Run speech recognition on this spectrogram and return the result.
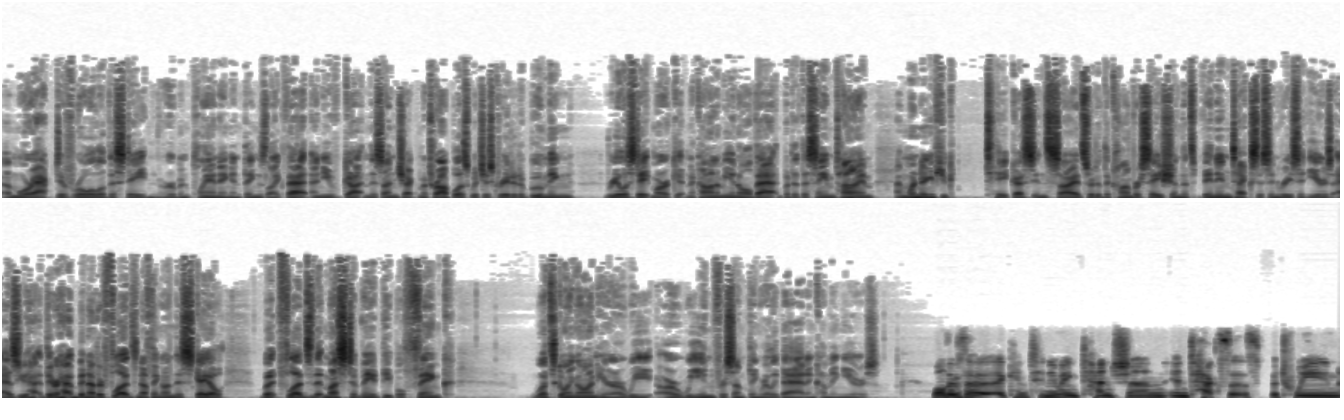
a more active role of the state in urban planning and things like that. And you've gotten this unchecked metropolis, which has created a booming real estate market and economy and all that. But at the same time, I'm wondering if you could take us inside sort of the conversation that's been in Texas in recent years. As you ha- there have been other floods, nothing on this scale, but floods that must have made people think, "What's going on here? Are we are we in for something really bad in coming years?" Well, there's a, a continuing tension in Texas between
